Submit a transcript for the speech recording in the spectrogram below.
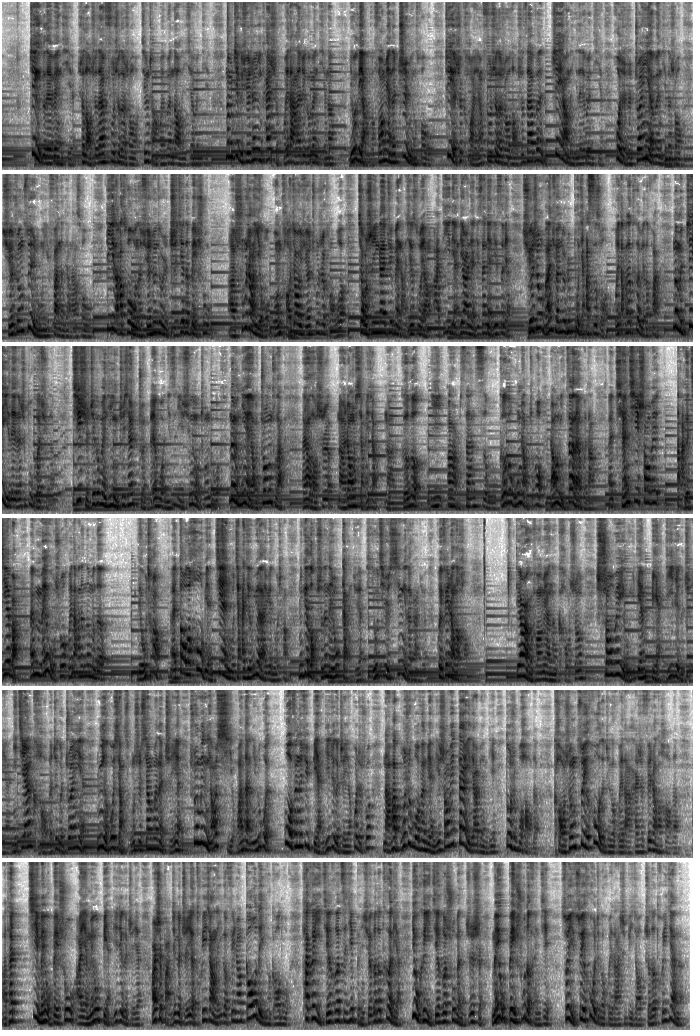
这个类问题是老师在复试的时候经常会问到的一些问题。那么这个学生一开始回答的这个问题呢，有两个方面的致命错误，这也是考研复试的时候老师在问这样的一类问题或者是专业问题的时候，学生最容易犯的两大错误。第一大错误呢，学生就是直接的背书。啊，书上有，我们考教育学初试考过，教师应该具备哪些素养啊？第一点、第二点、第三点、第四点，学生完全就是不假思索，回答的特别的快。那么这一类呢是不可取的。即使这个问题你之前准备过，你自己胸有成竹，那么你也要装出来。哎呀，老师，那让我想一想，那隔个一二三四五，隔个五秒之后，然后你再来回答。哎，前期稍微打个结巴，哎，没有说回答的那么的。流畅，哎，到了后边渐入佳境，越来越流畅。你给老师的那种感觉，尤其是心里的感觉，会非常的好。第二个方面呢，考生稍微有一点贬低这个职业。你既然考了这个专业，你以后想从事相关的职业，说明你要喜欢的。你如果过分的去贬低这个职业，或者说哪怕不是过分贬低，稍微带一点贬低，都是不好的。考生最后的这个回答还是非常的好的啊，他既没有背书啊，也没有贬低这个职业，而是把这个职业推向了一个非常高的一个高度。他可以结合自己本学科的特点，又可以结合书本的知识，没有背书的痕迹，所以最后这个回答是比较值得推荐的。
